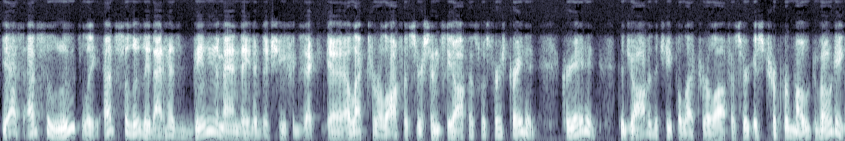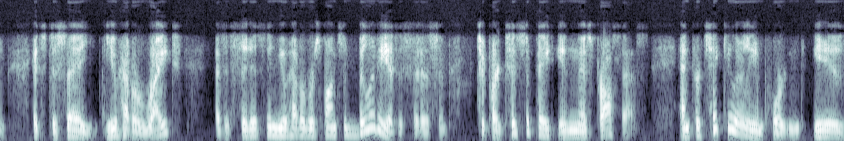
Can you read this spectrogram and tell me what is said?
Yes, absolutely, absolutely. That has been the mandate of the chief exec- uh, electoral officer since the office was first created. Created. The job of the chief electoral officer is to promote voting. It's to say you have a right as a citizen, you have a responsibility as a citizen to participate in this process. And particularly important is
